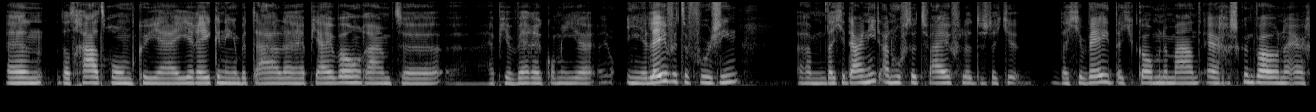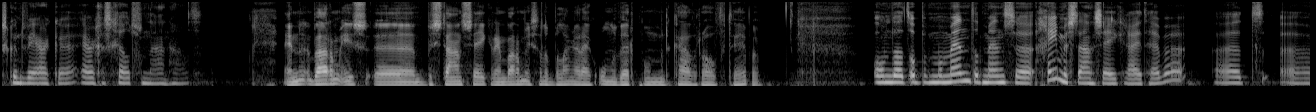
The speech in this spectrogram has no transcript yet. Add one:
En dat gaat erom, kun jij je rekeningen betalen, heb jij woonruimte, heb je werk om in je, in je leven te voorzien, um, dat je daar niet aan hoeft te twijfelen. Dus dat je, dat je weet dat je komende maand ergens kunt wonen, ergens kunt werken, ergens geld vandaan haalt. En waarom is uh, bestaanszeker en waarom is dat een belangrijk onderwerp om met elkaar erover te hebben? Omdat op het moment dat mensen geen bestaanszekerheid hebben, het uh,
